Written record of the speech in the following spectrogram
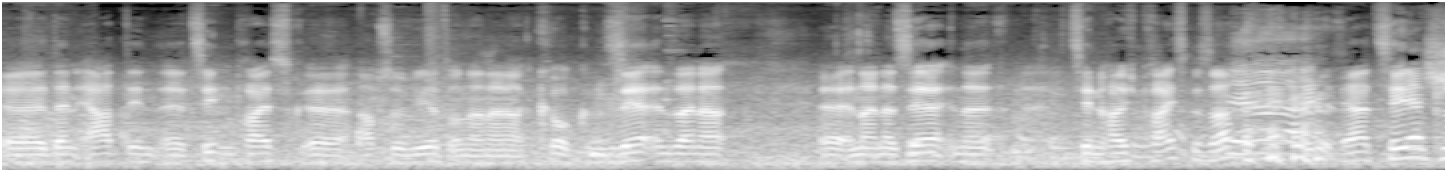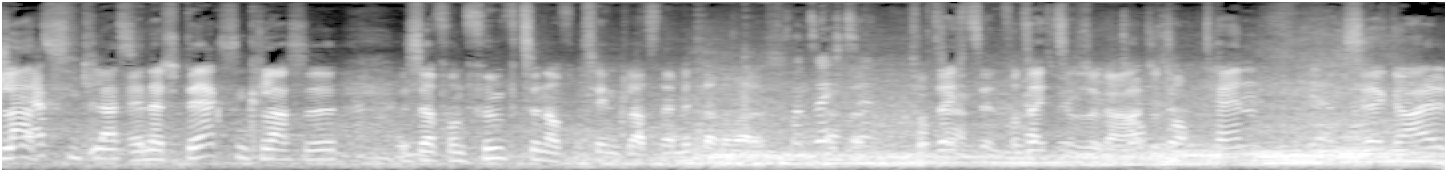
Äh, denn er hat den äh, 10. Preis äh, absolviert und in einer, ko- sehr in seiner äh, in einer sehr in der 10 habe ich Preis gesagt? Ja, 10. der Platz. stärksten Klasse. In der stärksten Klasse ist er von 15 auf den 10. Platz. Der mittlere war das. Von 16. Von 16, von 16 sogar. Also Top 10. Sehr geil.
